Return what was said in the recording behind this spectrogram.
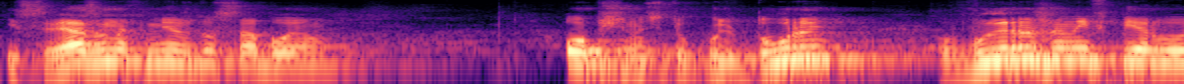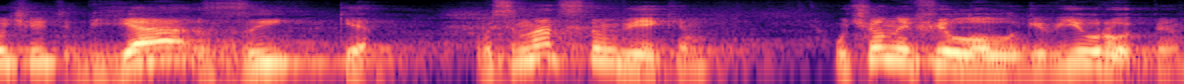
и связанных между собой общностью культуры, выраженной в первую очередь в языке. В XVIII веке ученые-филологи в Европе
